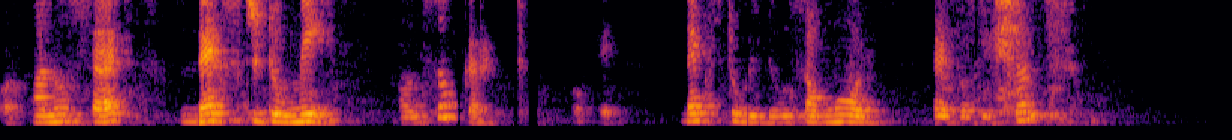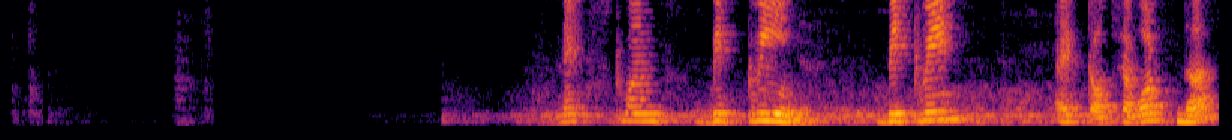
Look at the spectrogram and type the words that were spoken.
Or Anu sat next to me. Also correct. Okay. Next we do some more prepositions. Next one between. Between it talks about the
